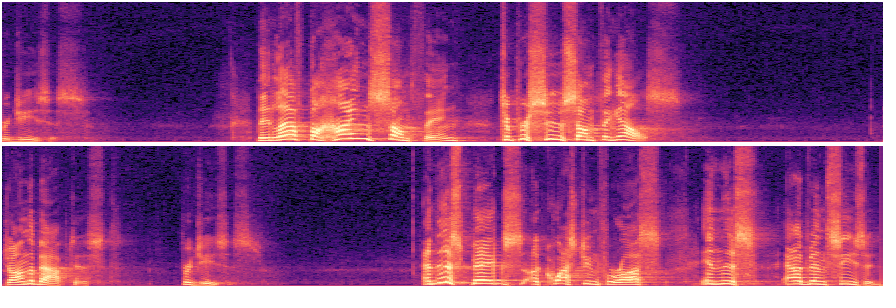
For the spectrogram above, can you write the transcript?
for Jesus. They left behind something to pursue something else. John the Baptist for Jesus. And this begs a question for us in this Advent season?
